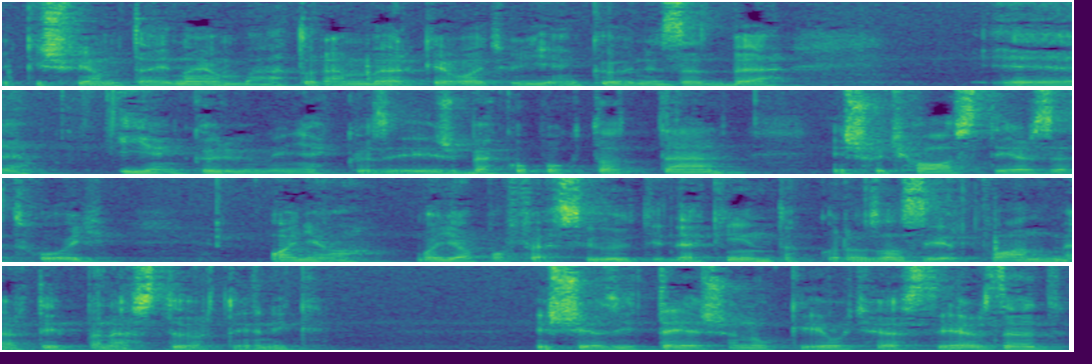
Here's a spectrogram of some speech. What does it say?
A kisfiam, te egy nagyon bátor emberke vagy, hogy ilyen környezetbe, e, ilyen körülmények közé is bekopogtattál, és hogyha azt érzed, hogy anya vagy apa feszült idekint, akkor az azért van, mert éppen ez történik. És ez így teljesen oké, okay, hogyha ezt érzed,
